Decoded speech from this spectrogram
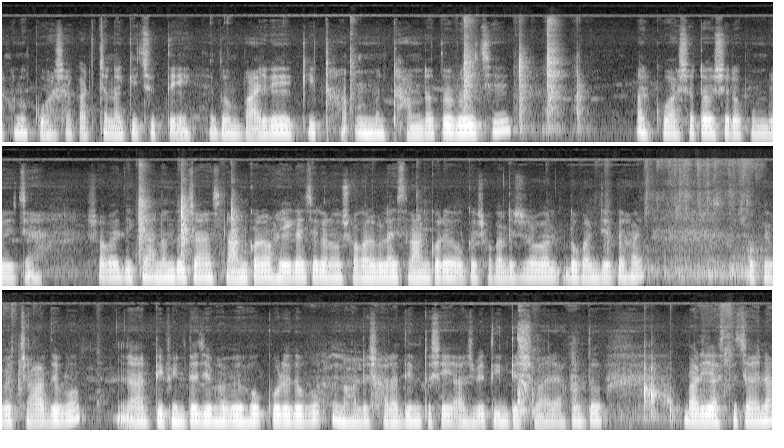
এখনও কুয়াশা কাটছে না কিছুতেই একদম বাইরে কি মানে ঠান্ডা তো রয়েছে, আর কুয়াশাটাও সেরকম রয়েছে। সবাই দেখি আনন্দ চা, স্নান করা হয়ে গেছে। কারণ ও সকালবেলায় স্নান করে, ওকে সকালে সকাল দোকান যেতে হয়। ওকে এবার চা দেবো, আর টিফিনটা যেভাবে হোক করে দেবো, নাহলে সারাদিন তো সেই আসবে তিনটের সময়। আর এখন তো বাড়ি আসতে চায় না,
